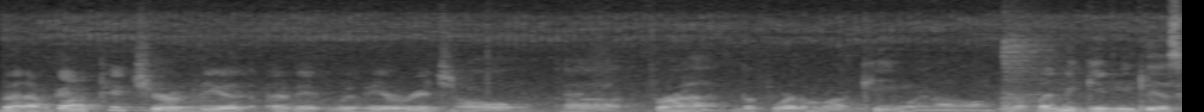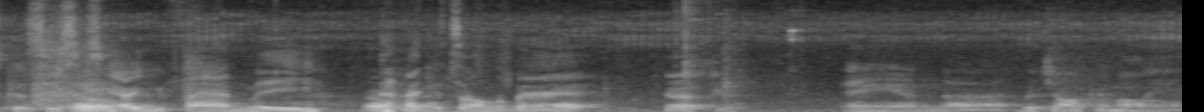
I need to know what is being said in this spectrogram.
But I've got a picture of the of it with the original uh, front before the marquee went on. But let me give you this because this is how you find me. Okay. it's on the back. Gotcha. And uh, but y'all come on in.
